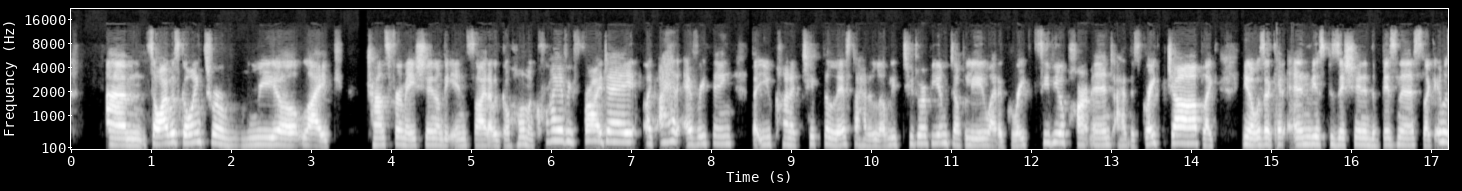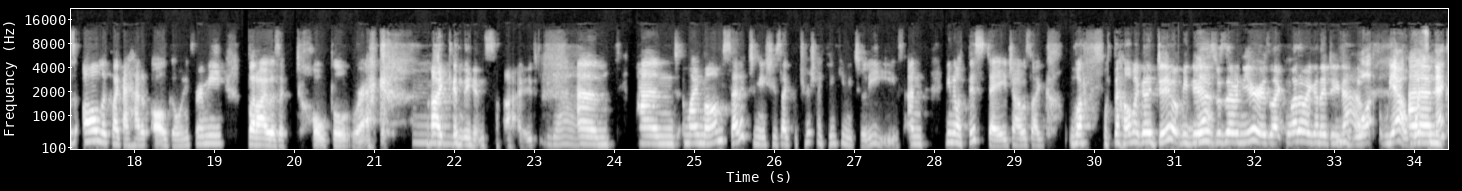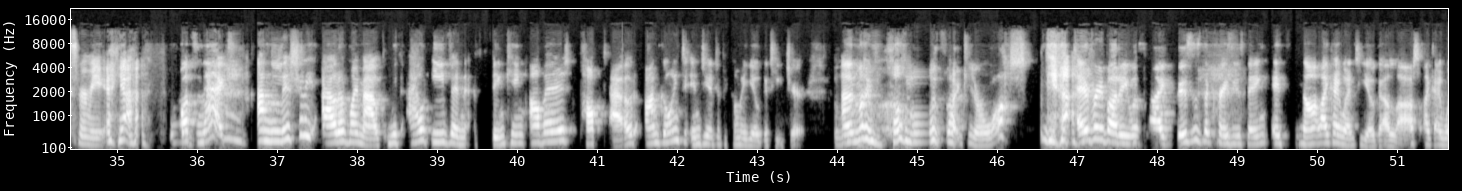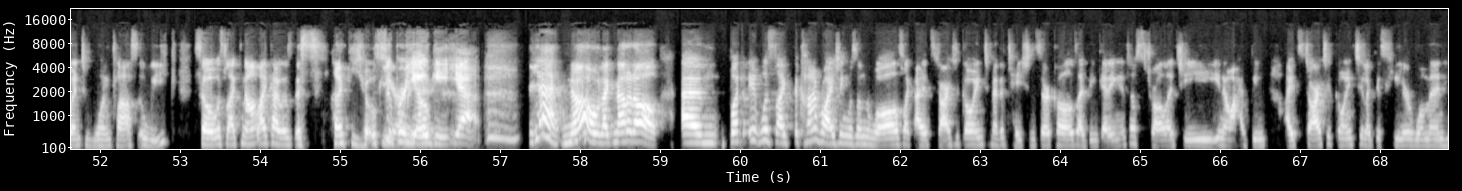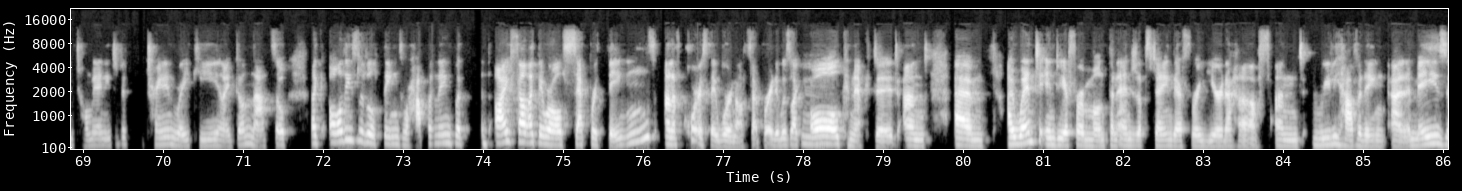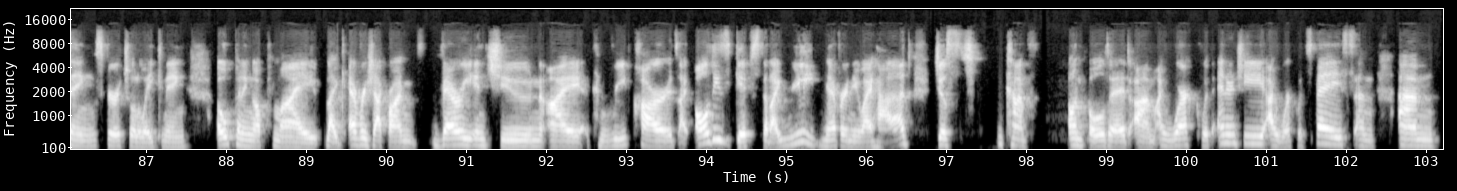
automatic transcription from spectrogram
Um, so I was going through a real like transformation on the inside. I would go home and cry every Friday. Like I had everything that you kind of tick the list. I had a lovely two door BMW. I had a great Seaview apartment. I had this great job. Like, you know, it was like an envious position in the business. Like it was all looked like I had it all going for me, but I was a total wreck, mm. like in the inside. Yeah. Um, and my mom said it to me. She's like, Patricia, I think you need to leave. And, you know, at this stage, I was like, what, what the hell am I going to do? I've been doing yeah. this for seven years. Like, what am I going to do now? What, yeah. What's um, next for me? yeah. What's next? And literally out of my mouth, without even thinking of it, popped out, I'm going to India to become a yoga teacher. Ooh. And my mom was like, You're what? Yeah. Everybody was like, This is the craziest thing. It's not like I went to yoga a lot. Like I went to one class a week. So it was like not like I was this like yogi. Super yogi. Yeah. Yeah. No, like not at all. Um, but it was like the kind of writing was on the walls. Like I had started going to meditation circles. I'd been getting into astrology. You know, I had been, I'd started going to like this healer woman who told me I needed to train in Reiki and I'd done that. So like all these little things were happening, but I felt like they were all separate things. And of course they were not separate. It was like mm. all connected. And um, I went to India for a month and ended up staying there for a year and a half and really having an amazing spiritual awakening, opening up my like every chakra. I'm very in tune. I can read cards. I, all these gifts that I really never knew I had just kind of unfolded. Um, I work with energy, I work with space, and um,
